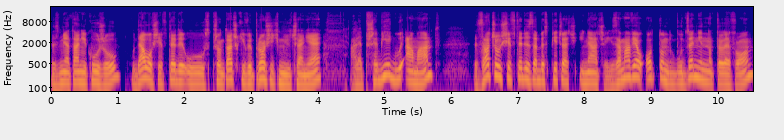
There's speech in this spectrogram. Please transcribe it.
zmiatanie kurzu. Udało się wtedy u sprzątaczki wyprosić milczenie, ale przebiegły amant zaczął się wtedy zabezpieczać inaczej. Zamawiał odtąd budzenie na telefon,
